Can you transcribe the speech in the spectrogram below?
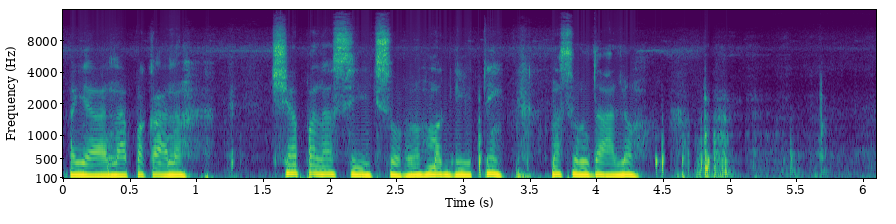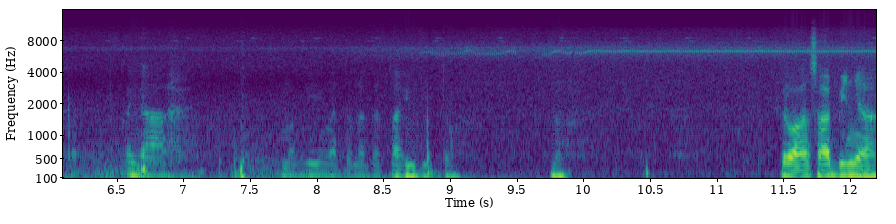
Kaya napaka ano siya pala si Ixor no? magiting na sundalo kaya mag-iingat talaga tayo dito. No? pero ang sabi niya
